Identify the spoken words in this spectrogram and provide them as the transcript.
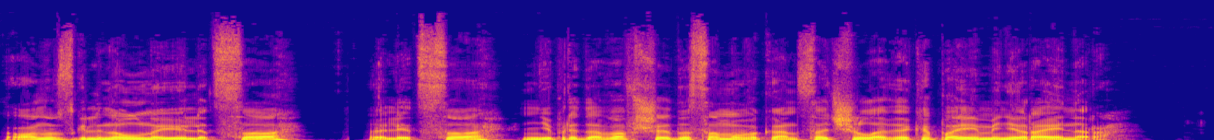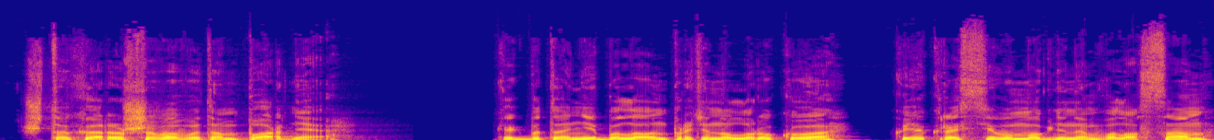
Он взглянул на её лицо. Лицо, не предававшее до самого конца человека по имени Райнер. Что хорошего в этом парне? Как бы то ни было, он протянул руку к её красивым огненным волосам,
